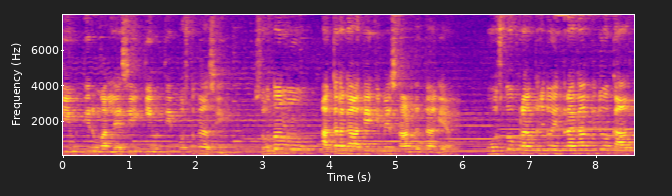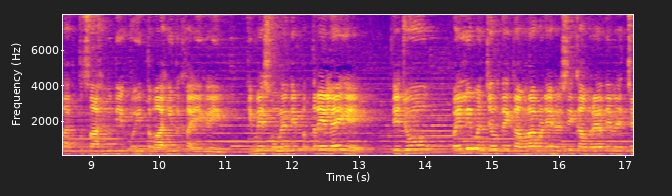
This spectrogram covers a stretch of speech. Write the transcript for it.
ਕੀਮਤੀ ਰੁਮਾਲੇ ਸੀ, ਕੀਮਤੀ ਪੁਸਤਕਾਂ ਸੀ ਸੋ ਉਹਨਾਂ ਨੂੰ ਅੱਗ ਲਗਾ ਕੇ ਕਿਵੇਂ ਸਾੜ ਦਿੱਤਾ ਗਿਆ? ਉਸ ਤੋਂ ਉਪਰੰਤ ਜਦੋਂ ਇੰਦਰਾ ਗਾਂਧੀ ਨੂੰ ਅਕਾਲ ਤਖਤ ਸਾਹਿਬ ਦੀ ਹੋਈ ਤਬਾਹੀ ਦਿਖਾਈ ਗਈ, ਕਿਵੇਂ ਸੋਨੇ ਦੇ ਪੱਤਰੇ ਲਏ ਗਏ ਤੇ ਜੋ ਪਹਿਲੀ ਮੰਜ਼ਲ ਤੇ ਕਮਰਾ ਬਣੇ ਹੋਏ ਸੀ, ਕਮਰਿਆਂ ਦੇ ਵਿੱਚ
